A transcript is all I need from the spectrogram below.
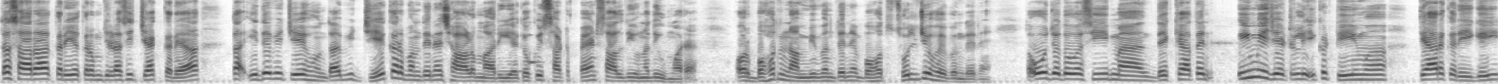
ਤਾਂ ਸਾਰਾ ਕ੍ਰਿਆਕਰਮ ਜਿਹੜਾ ਸੀ ਚੈੱਕ ਕਰਿਆ। ਤਾਂ ਇਹਦੇ ਵਿੱਚ ਇਹ ਹੁੰਦਾ ਵੀ ਜੇਕਰ ਬੰਦੇ ਨੇ ਛਾਲ ਮਾਰੀ ਹੈ, ਕਿਉਂਕਿ 60 65 ਸਾਲ ਦੀ ਉਹਨਾਂ ਦੀ ਉਮਰ ਹੈ ਔਰ ਬਹੁਤ ਨਾਮੀ ਬੰਦੇ ਨੇ, ਬਹੁਤ ਸੁਲਝੇ ਹੋਏ ਬੰਦੇ ਨੇ, ਤਾਂ ਉਹ ਜਦੋਂ ਅਸੀਂ ਮੈਂ ਦੇਖਿਆ ਤੇ ਇਮੀਡੀਏਟਲੀ ਇੱਕ ਟੀਮ ਤਿਆਰ ਕਰੀ ਗਈ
